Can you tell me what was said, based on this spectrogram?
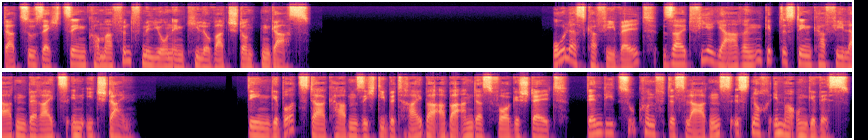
dazu 16,5 Millionen Kilowattstunden Gas. Olas Kaffeewelt, seit vier Jahren gibt es den Kaffeeladen bereits in Idstein. Den Geburtstag haben sich die Betreiber aber anders vorgestellt, denn die Zukunft des Ladens ist noch immer ungewiss.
